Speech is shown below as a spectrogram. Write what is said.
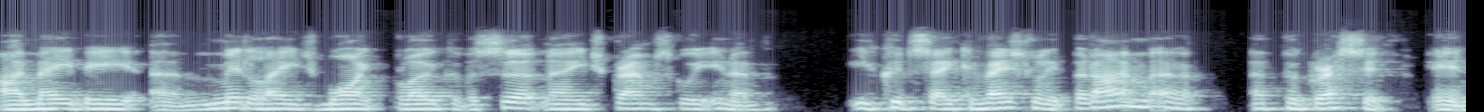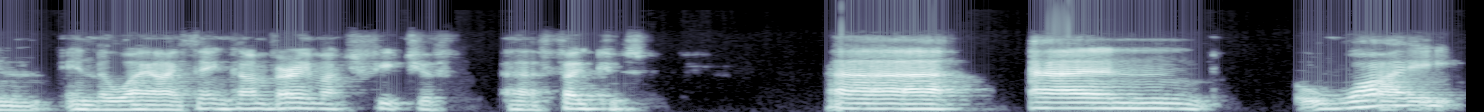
I may be a middle-aged white bloke of a certain age, grammar school. You know, you could say conventionally, but I'm a, a progressive in in the way I think. I'm very much future uh, focused. Uh, and why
